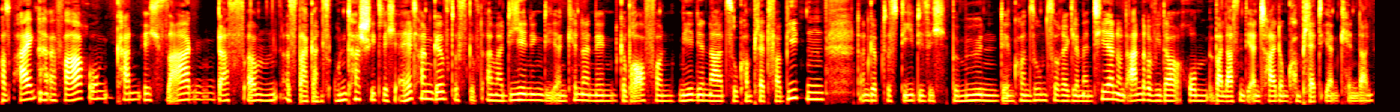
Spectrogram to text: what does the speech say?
Aus eigener Erfahrung kann ich sagen, dass ähm, es da ganz unterschiedliche Eltern gibt. Es gibt einmal diejenigen, die ihren Kindern den Gebrauch von Medien nahezu komplett verbieten. Dann gibt es die, die sich bemühen, den Konsum zu reglementieren und andere wiederum überlassen die Entscheidung komplett ihren Kindern.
